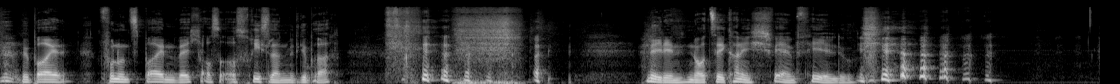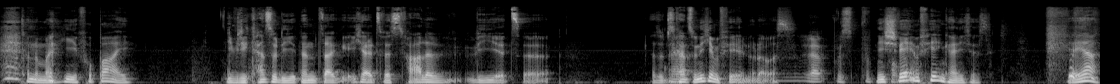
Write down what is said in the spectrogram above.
Wir beide, von uns beiden weg aus, aus Friesland mitgebracht. nee, den Nordsee kann ich schwer empfehlen, du. Komm doch mal hier vorbei. Wie, wie kannst du die, dann sage ich als Westfale, wie jetzt, äh, also das Ja. kannst du nicht empfehlen, oder was? Ja, was- Nee, schwer empfehlen kann ich das. Ja, ja.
